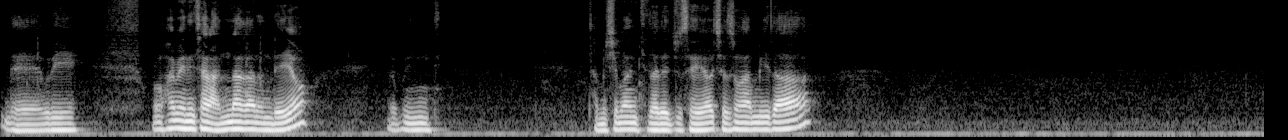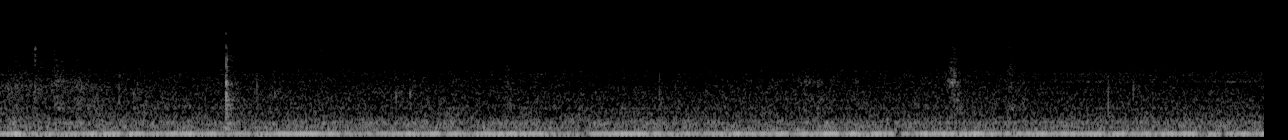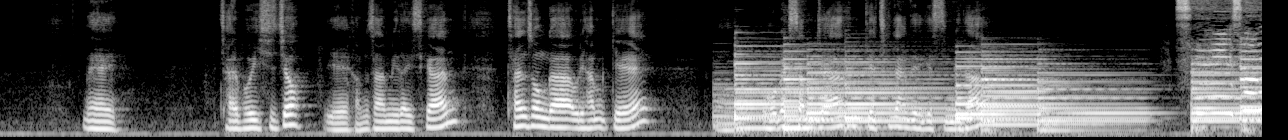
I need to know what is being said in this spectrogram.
네, 우리 화면이 잘 안 나가는데요. 여러분 잠시만 기다려 주세요. 죄송합니다. 네, 잘 보이시죠? 예, 감사합니다. 이 시간 찬송가 우리 함께 어, 503장 함께 찬양 드리겠습니다. 세상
